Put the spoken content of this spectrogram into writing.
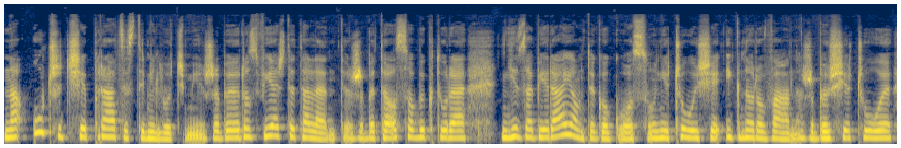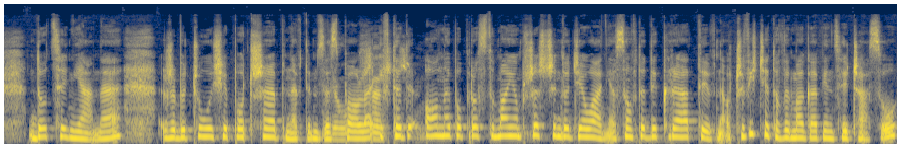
nauczyć się pracy z tymi ludźmi, żeby rozwijać te talenty, żeby te osoby, które nie zabierają tego głosu, nie czuły się ignorowane, żeby się czuły doceniane, żeby czuły się potrzebne w tym zespole i wtedy one po prostu mają przestrzeń do działania, są wtedy kreatywne. Oczywiście to wymaga więcej czasu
